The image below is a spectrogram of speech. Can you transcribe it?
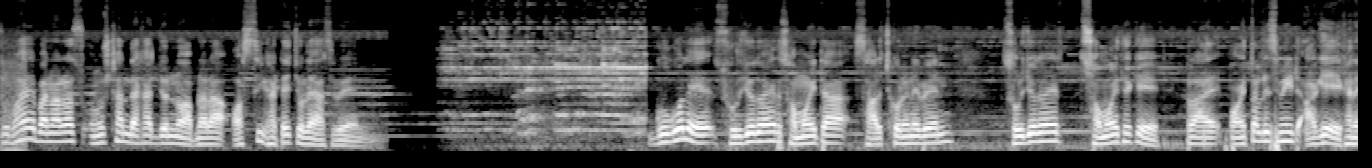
সুভায় বেনারস অনুষ্ঠান দেখার জন্য আপনারা অস্থি ঘাটে চলে আসবেন। গুগলে সূর্যোদয়ের সময়টা সার্চ করে নেবেন। সূর্যোদয়ের সময় থেকে প্রায় পঁয়তাল্লিশ মিনিট আগে এখানে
